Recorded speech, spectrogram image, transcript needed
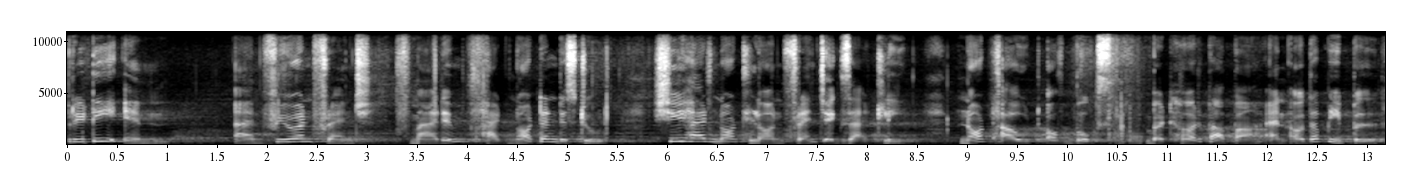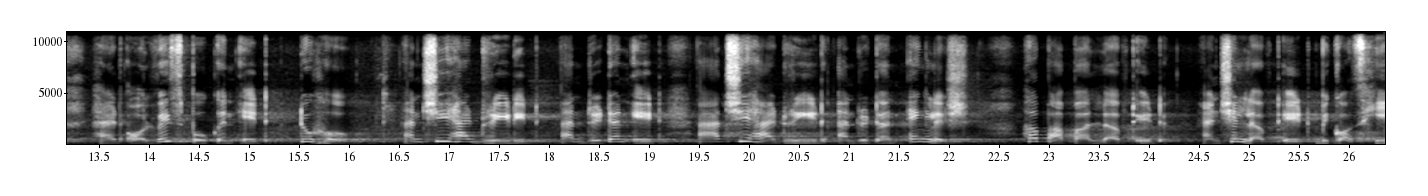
pretty in and fluent French. Madame had not understood. She had not learned French exactly, not out of books, but her papa and other people had always spoken it to her, and she had read it and written it as she had read and written English. Her papa loved it and she loved it because he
